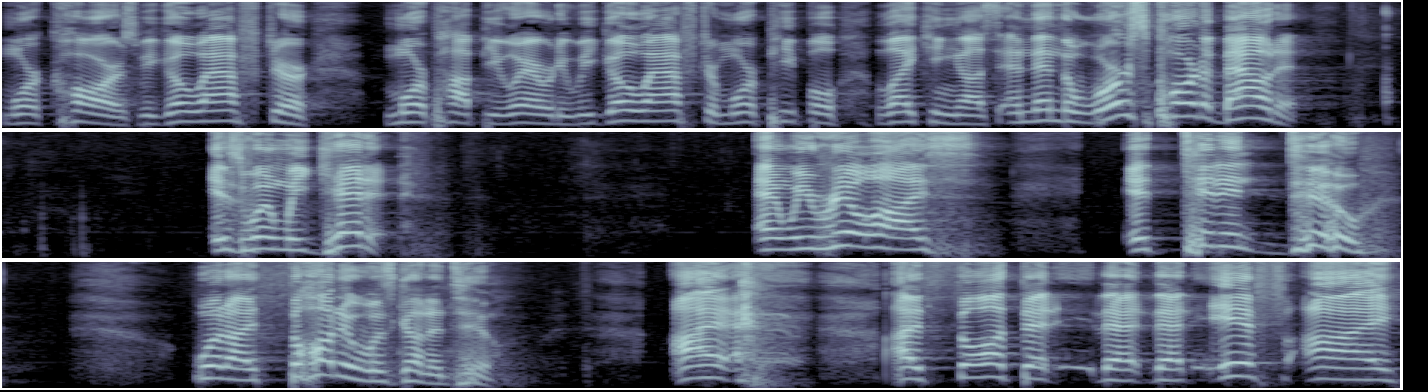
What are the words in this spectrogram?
more cars. We go after more popularity. We go after more people liking us. And then the worst part about it is when we get it and we realize it didn't do what I thought it was gonna do. I, I thought that, that, that if I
